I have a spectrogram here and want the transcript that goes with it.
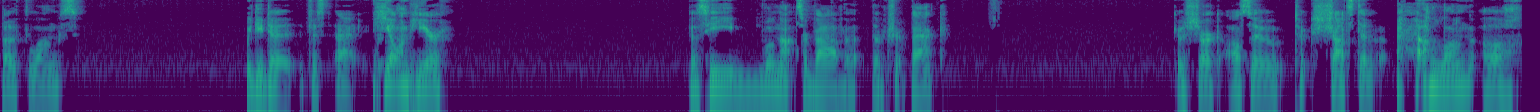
both lungs. We need to just uh, heal him here. Because he will not survive uh, the trip back. Ghost Shark also took shots to a lung. Oh.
